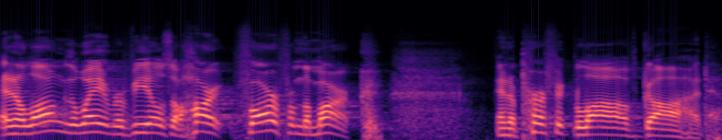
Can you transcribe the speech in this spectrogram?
and along the way reveals a heart far from the mark and a perfect law of God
